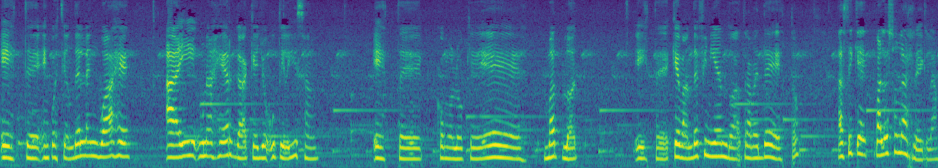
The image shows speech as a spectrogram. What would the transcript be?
este, en cuestión del lenguaje, hay una jerga que ellos utilizan, este, como lo que es Mudblood, este, que van definiendo a través de esto. Así que, ¿cuáles son las reglas?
